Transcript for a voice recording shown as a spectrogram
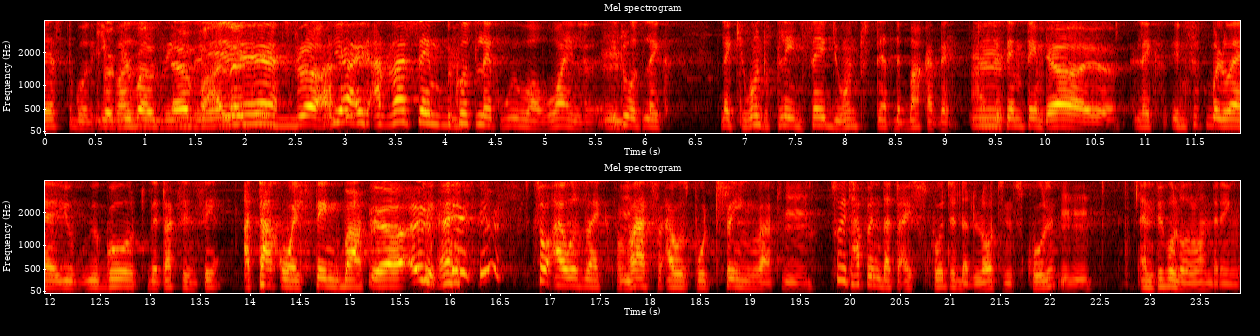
best goalkeepers. Goalkeepers in- ever. I like yeah. it. Yeah, at that time because like we were wild. It was like like you want to play inside, you want to stay at the back at the at the same time. Yeah, yeah. Like in football where you, you go to the taxi and say attack while staying back. Yeah. So I was like mm. that. I was portraying that. Mm. So it happened that I sweated a lot in school, mm-hmm. and people were wondering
